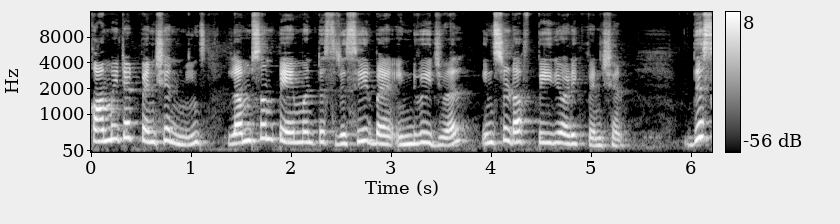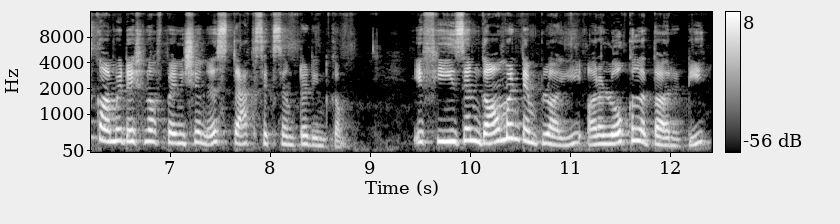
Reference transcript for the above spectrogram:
Commuted pension means lump sum payment is received by an individual instead of periodic pension. This commutation of pension is tax exempted income. If he is a government employee or a local authority,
